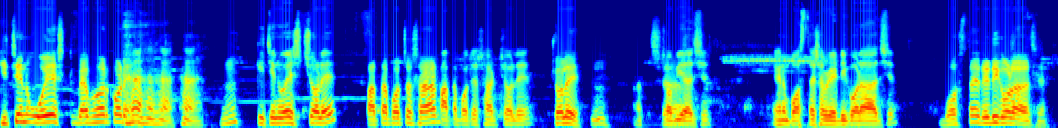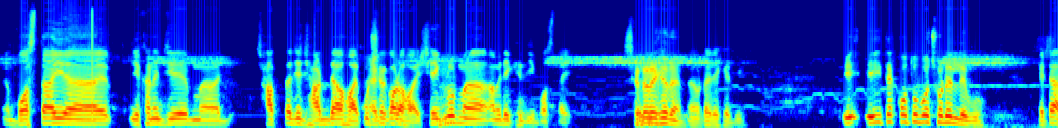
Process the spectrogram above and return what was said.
কিচেন ওয়েস্ট ব্যবহার করে হ্যাঁ হ্যাঁ হ্যাঁ হ্যাঁ। হুম? কিচেন ওয়েস্ট চলে। পাতা পচা সার? পাতা পচা সার চলে। চলে? হুম, আচ্ছা। সবই আছে। এখানে বস্তায় সব রেডি করা আছে। বস্তায় রেডি করা আছে? বস্তায় এখানে যে ছাদটা যে ঝাড় দেওয়া হয় পরিষ্কার করা হয় সেগুলো আমি রেখে দিই বস্তায়। সেটা রেখে দেন? হ্যাঁ, ওটা রেখে দিই। এইটা কত বছরের লেবু? এটা?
